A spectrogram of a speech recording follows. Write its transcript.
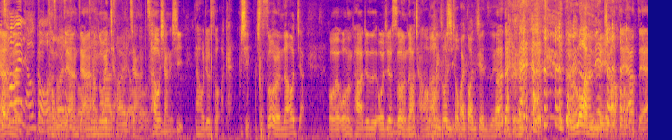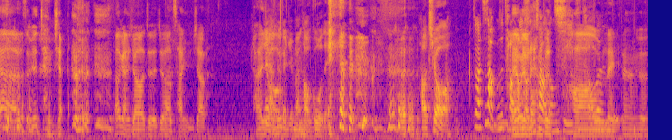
样，超爱聊狗，宠物怎样怎样，他们都会讲讲超详细。然后我就说，啊，看不行，所有人都要讲。我我很怕，就是我觉得所有人都要讲，然后你说你球拍断线之类的，啊、对，很乱聊，怎样怎样啊，随便讲讲，然后感觉就要就就要参与一下，还有就感觉蛮好过的，好糗啊，对啊，至少不是讨论学校的东西，超累，那堂课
